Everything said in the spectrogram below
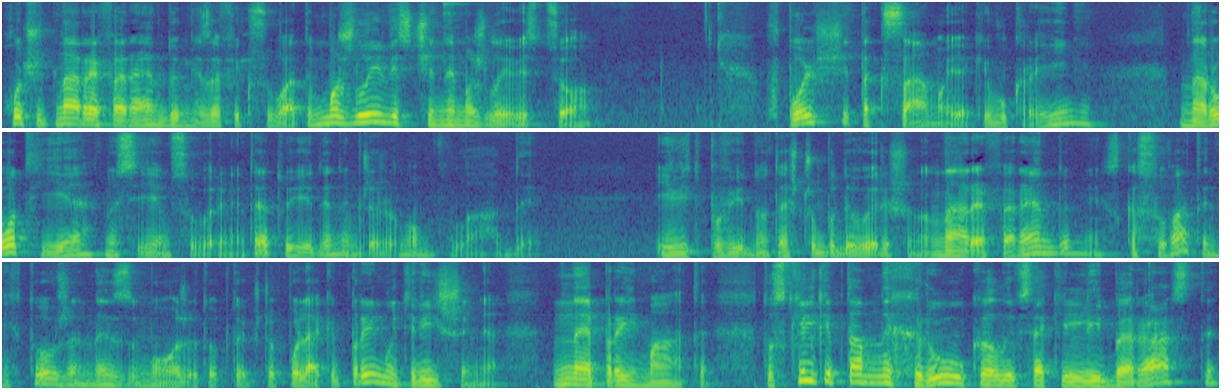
хочуть на референдумі зафіксувати можливість чи неможливість цього. В Польщі так само, як і в Україні, народ є носієм суверенітету, єдиним джерелом влади. І відповідно те, що буде вирішено на референдумі, скасувати ніхто вже не зможе. Тобто, якщо поляки приймуть рішення не приймати, то скільки б там не хрюкали всякі ліберасти,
